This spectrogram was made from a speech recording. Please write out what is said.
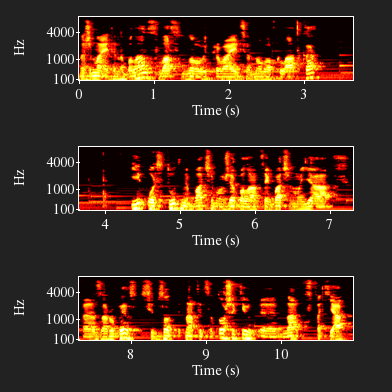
Нажимаєте на баланс, у вас знову відкривається нова вкладка. І ось тут ми бачимо вже баланс. Як бачимо, я е, заробив 715 сатошиків е, на статтях.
